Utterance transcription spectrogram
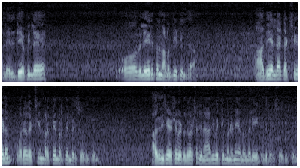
അല്ല എൽ ഡി എഫിന്റെ വിലയിരുത്തൽ നടത്തിയിട്ടില്ല. ആദ്യം എല്ലാ കക്ഷികളും ഓരോ കക്ഷിയും പ്രത്യേകം പ്രത്യേകം പരിശോധിക്കും. അതിനുശേഷം ഇടതുപക്ഷ ജനാധിപത്യ മുന്നണി എന്ന നിലയിൽ ഇത് പരിശോധിക്കും.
